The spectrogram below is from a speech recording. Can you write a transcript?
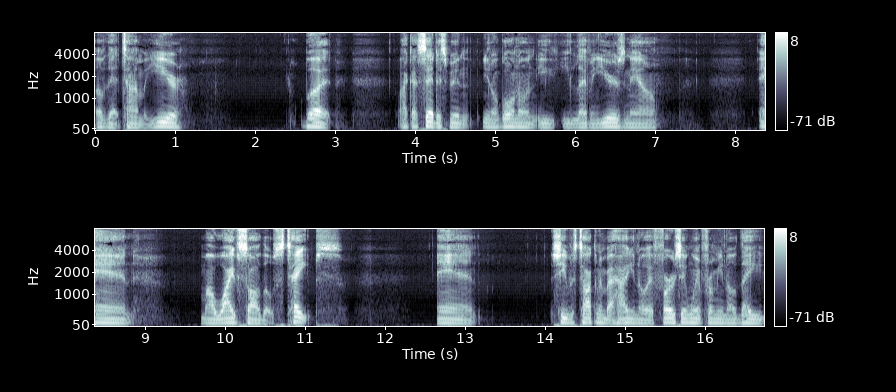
of that time of year. But, like I said, it's been, you know, going on 11 years now. And my wife saw those tapes and she was talking about how you know at first it went from you know they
